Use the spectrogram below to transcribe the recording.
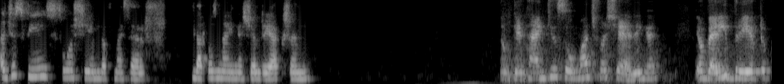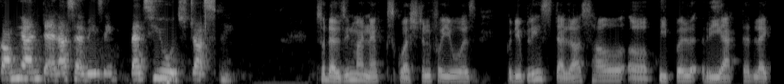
I just feel so ashamed of myself. That was my initial reaction. Okay, thank you so much for sharing it. You're very brave to come here and tell us everything. That's huge, trust me. So, Delzeen, my next question for you is could you please tell us how uh, people reacted, like,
